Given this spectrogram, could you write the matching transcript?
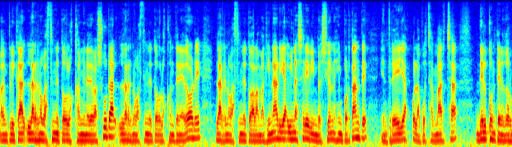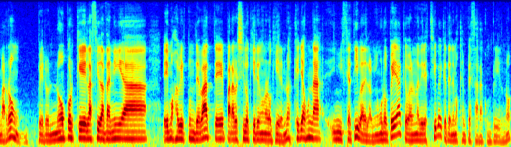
va a implicar la renovación de todos los camiones de basura, la renovación de todos los contenedores, la renovación de toda la maquinaria y una serie de inversiones importantes, entre ellas pues, la puesta en marcha del contenedor marrón, pero no porque la ciudadanía hemos abierto un debate para ver si lo quieren o no lo quieren, no es que ya es una iniciativa de la Unión Europea que va en una directiva y que tenemos que empezar a cumplir, ¿no?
